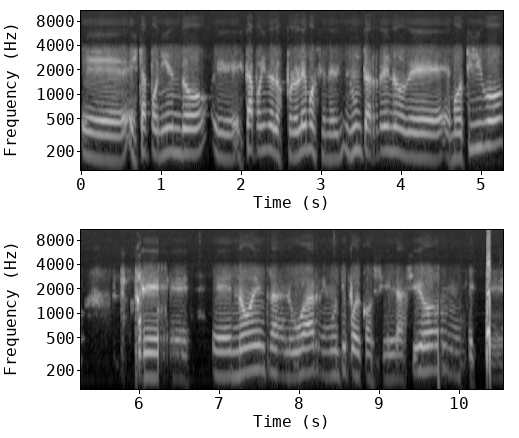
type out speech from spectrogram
eh, está poniendo eh, está poniendo los problemas en, un terreno de emotivo de eh, no entra en lugar ningún tipo de consideración este,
